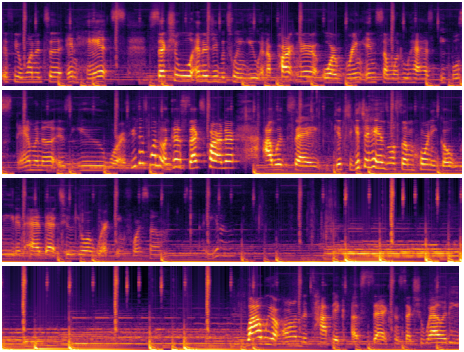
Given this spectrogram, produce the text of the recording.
if you wanted to enhance sexual energy between you and a partner or bring in someone who has equal stamina as you or if you just want a good sex partner i would say get, get your hands on some horny goat weed and add that to your working for some while we are on the topic of sex and sexuality,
